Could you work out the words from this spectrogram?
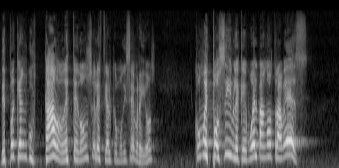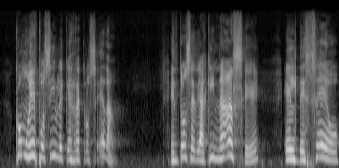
después que han gustado de este don celestial, como dice Hebreos, ¿cómo es posible que vuelvan otra vez? ¿Cómo es posible que retrocedan? Entonces de aquí nace el deseo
